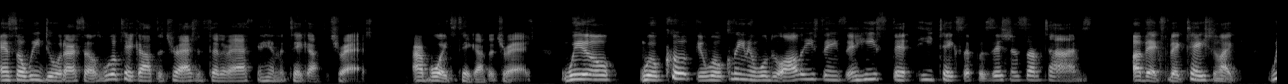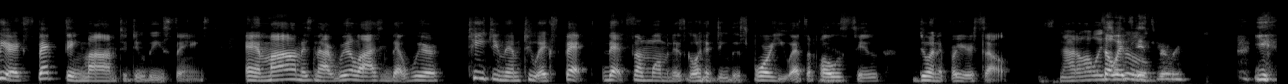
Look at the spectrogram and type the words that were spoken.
and so we do it ourselves we'll take out the trash instead of asking him to take out the trash our boy to take out the trash we'll we'll cook and we'll clean and we'll do all these things and he st- he takes a position sometimes of expectation like we are expecting mom to do these things and mom is not realizing that we're teaching them to expect that some woman is going to do this for you as opposed to doing it for yourself. It's not always so true. It's, it's really yeah,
